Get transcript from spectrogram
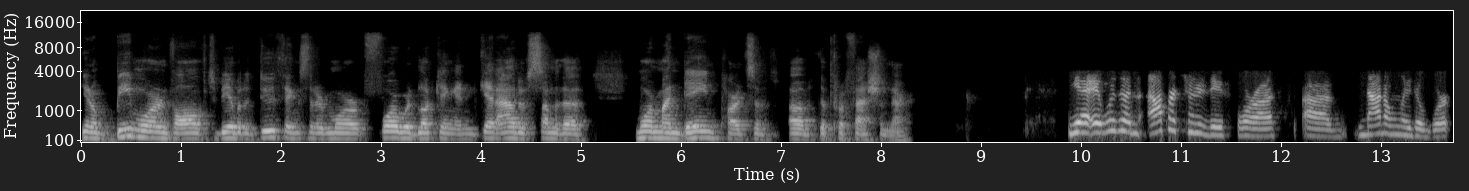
you know, be more involved, to be able to do things that are more forward-looking and get out of some of the more mundane parts of, of the profession there. Yeah, it was an opportunity for us um, not only to work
